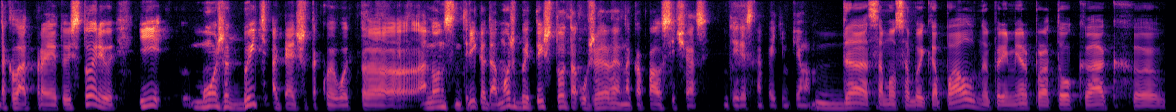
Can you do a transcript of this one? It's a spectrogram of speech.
доклад про эту историю? И, может быть, опять же, такой вот э, анонс интрига, да, может быть, ты что-то уже накопал сейчас, интересно, по этим темам? Да, само собой копал, например, про то, как э,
